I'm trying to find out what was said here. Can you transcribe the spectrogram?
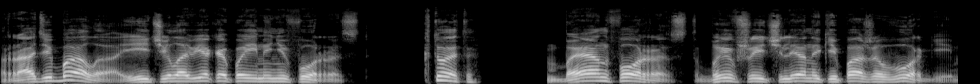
Ради бала и человека по имени Форрест. Кто это? «Бен Форрест, бывший член экипажа Ворги.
